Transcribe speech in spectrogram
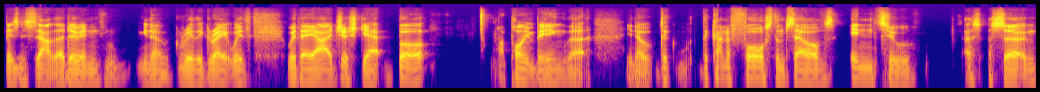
businesses out there doing, you know, really great with with AI just yet. But my point being that, you know, they, they kind of force themselves into a, a, certain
